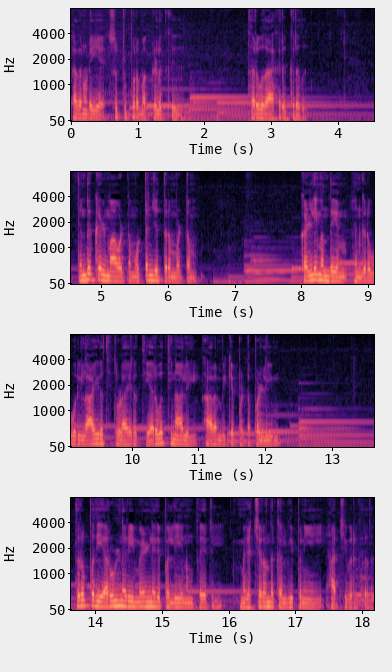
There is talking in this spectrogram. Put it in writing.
அதனுடைய சுற்றுப்புற மக்களுக்கு தருவதாக இருக்கிறது. திண்டுக்கல் மாவட்டம் ஒட்டஞ்சத்திரம் வட்டம் கள்ளிமந்தயம் என்கிற ஊரில் ஆயிரத்தி தொள்ளாயிரத்தி அறுபத்தி நாலில் ஆரம்பிக்கப்பட்ட பள்ளியும் திருப்பதி அருள்நெறி மேல்நிலைப்பள்ளி எனும் பெயரில் மிகச்சிறந்த கல்வி பணியை ஆற்றி வருகிறது.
